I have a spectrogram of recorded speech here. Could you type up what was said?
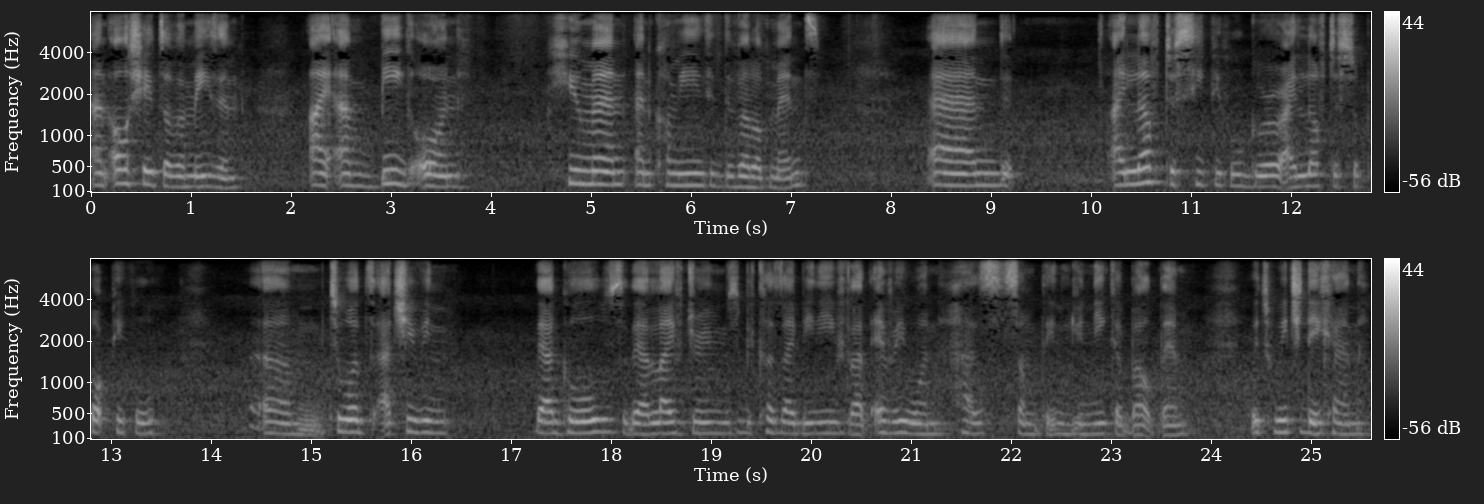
and all shades of amazing. I am big on human and community development, and I love to see people grow. I love to support people um, towards achieving their goals, their life dreams, because I believe that everyone has something unique about them with which they can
